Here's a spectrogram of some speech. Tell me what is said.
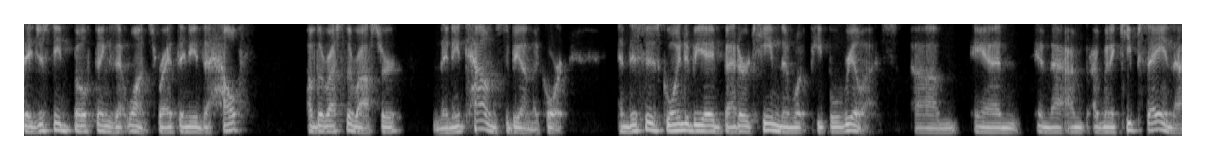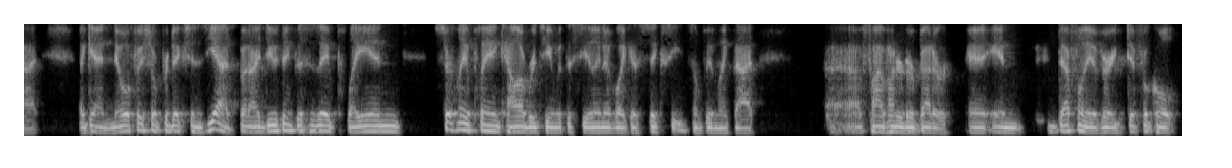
They just need both things at once, right? They need the health of the rest of the roster, they need Towns to be on the court. And this is going to be a better team than what people realize. Um, and and that I'm, I'm going to keep saying that. Again, no official predictions yet, but I do think this is a play-in, certainly a play-in caliber team with the ceiling of like a six seed, something like that, uh, 500 or better, and, and definitely a very difficult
